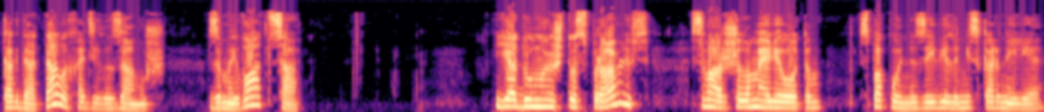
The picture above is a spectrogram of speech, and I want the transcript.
когда та выходила замуж за моего отца. «Я думаю, что справлюсь с маршалом Элиотом», — спокойно заявила мисс Корнелия.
